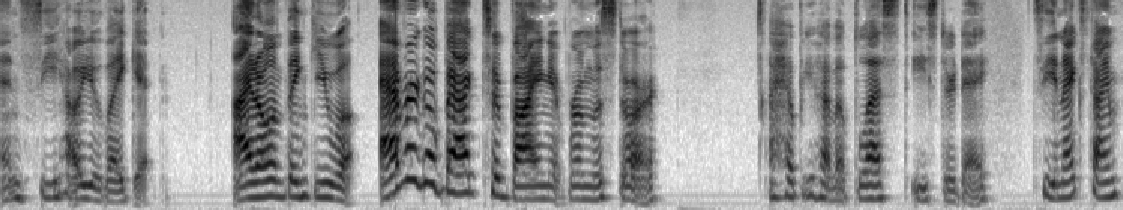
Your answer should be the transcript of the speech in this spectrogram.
and see how you like it. I don't think you will ever go back to buying it from the store. I hope you have a blessed Easter day. See you next time.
